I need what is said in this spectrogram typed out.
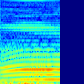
Oh.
